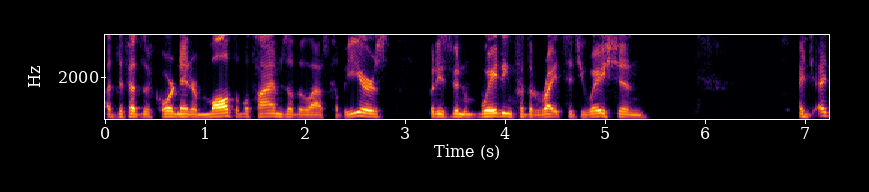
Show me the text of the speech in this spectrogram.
a defensive coordinator multiple times over the last couple of years, but he's been waiting for the right situation. I, I,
